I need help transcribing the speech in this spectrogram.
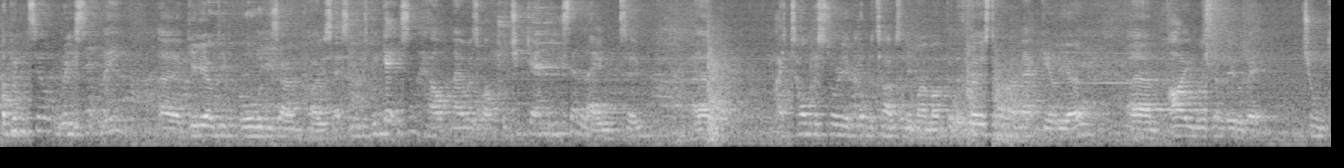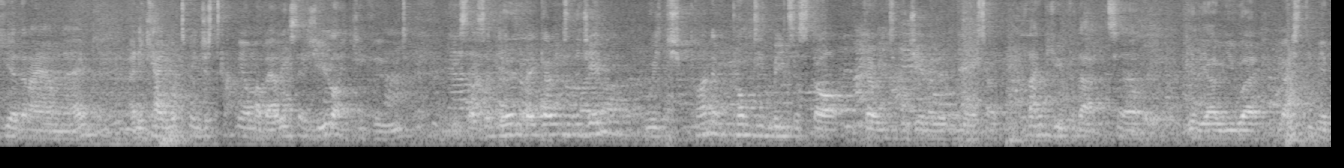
up until recently, uh, Gilio did all of his own processing. He's been getting some help now as well, which again he's allowed to. Um, I told the story a couple of times in my mug, but the first time I met Gilio, um, I was a little bit chunkier than I am now, and he came up to me and just tapped me on my belly. He says, "You like your food." He says, "Have you heard about going to the gym?" Which kind of prompted me to start going to the gym a little more. So thank you for that, uh, Gilio. You, uh, you actually did me a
